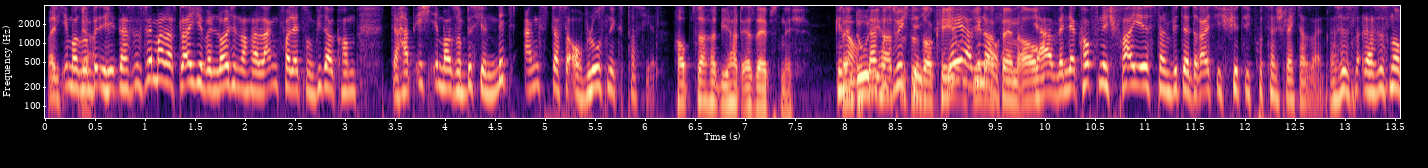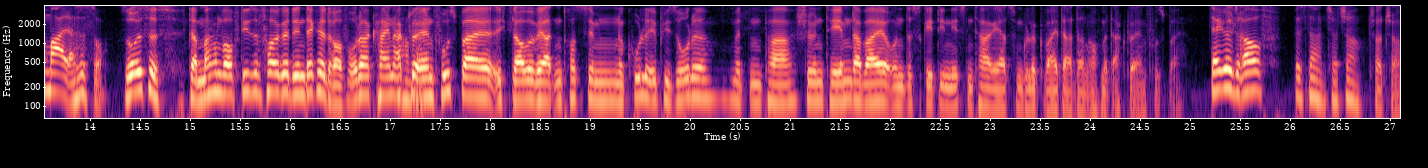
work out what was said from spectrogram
Weil ich immer so ein Ja. bisschen, das ist immer das Gleiche, wenn Leute nach einer langen Verletzung wiederkommen, da habe ich immer so ein bisschen mit Angst, dass da auch bloß nichts passiert. Hauptsache, die hat er selbst nicht. Genau, Wenn du das die ist hast, wichtig. ist es okay ja, ja, und jeder genau. Fan auch. Ja, wenn der Kopf nicht frei ist, dann wird der 30, 40 Prozent schlechter sein. Das ist, das ist normal, das ist so. So ist es. Dann machen wir auf diese Folge den Deckel drauf, oder? Keinen aktuellen Fußball. Ich glaube, wir hatten trotzdem eine coole Episode mit ein paar schönen Themen dabei und es geht die nächsten Tage ja zum Glück weiter, dann auch mit aktuellem Fußball. Deckel drauf. Bis dann. Ciao, ciao. Ciao, ciao.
